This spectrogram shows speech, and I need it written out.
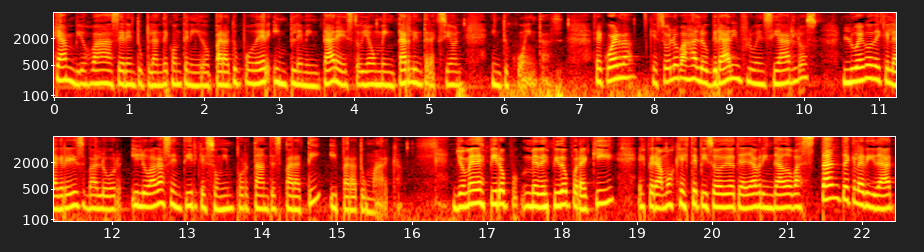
cambios vas a hacer en tu plan de contenido para tu poder implementar esto y aumentar la interacción en tus cuentas. Recuerda que solo vas a lograr influenciarlos luego de que le agregues valor y lo hagas sentir que son importantes para ti y para tu marca. Yo me despido, me despido por aquí. Esperamos que este episodio te haya brindado bastante claridad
